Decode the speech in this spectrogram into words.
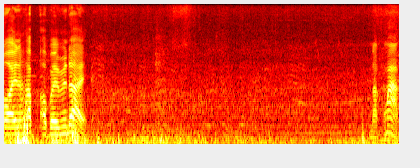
ลอยนะครับ เอาไปไม่ได้ หนักมาก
